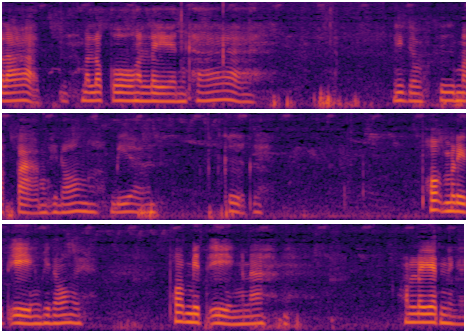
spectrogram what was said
กล้ามะละกอฮอลแลนด์ค่ะ นี่ก็คือมักปางพี่น้องเบี้ยเกิดเลย เพาะเมล็ดเองพี่น้องเลยเพาะเม็ดเองนะฮอลแลนด์นี่ไง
